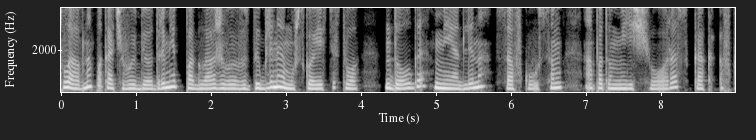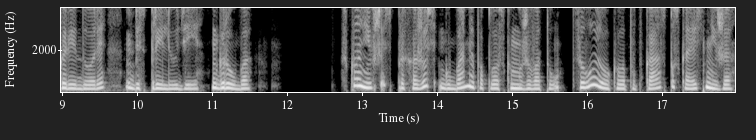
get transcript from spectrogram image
Плавно покачиваю бедрами, поглаживаю вздыбленное мужское естество. Долго, медленно, со вкусом, а потом еще раз, как в коридоре, без прелюдии, грубо. Склонившись, прохожусь губами по плоскому животу, целую около пупка, спускаясь ниже.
